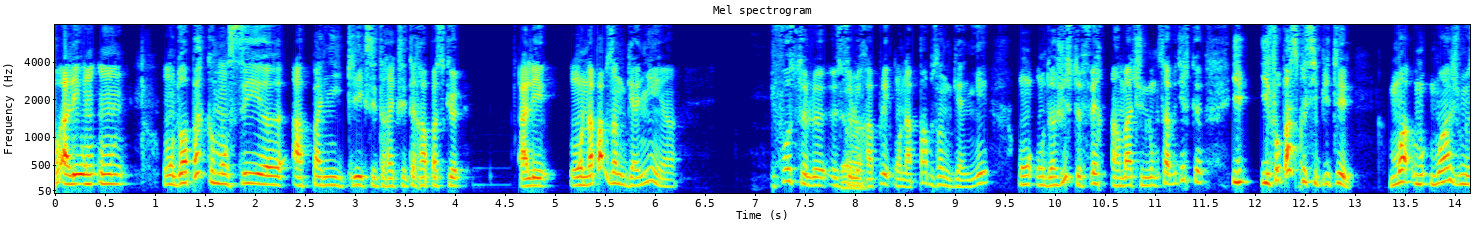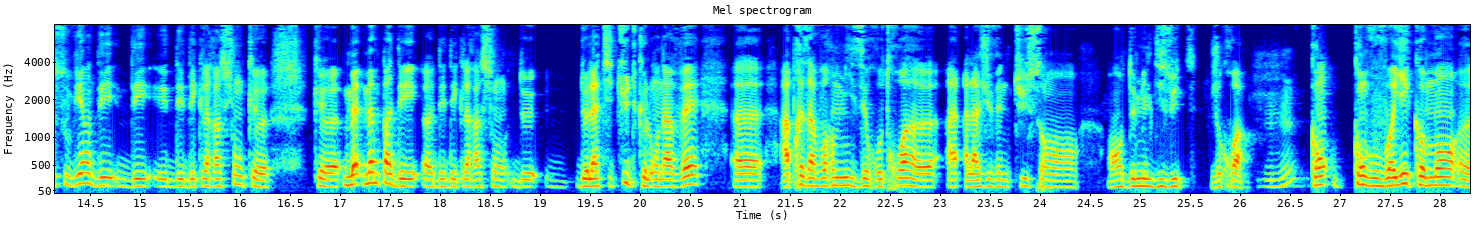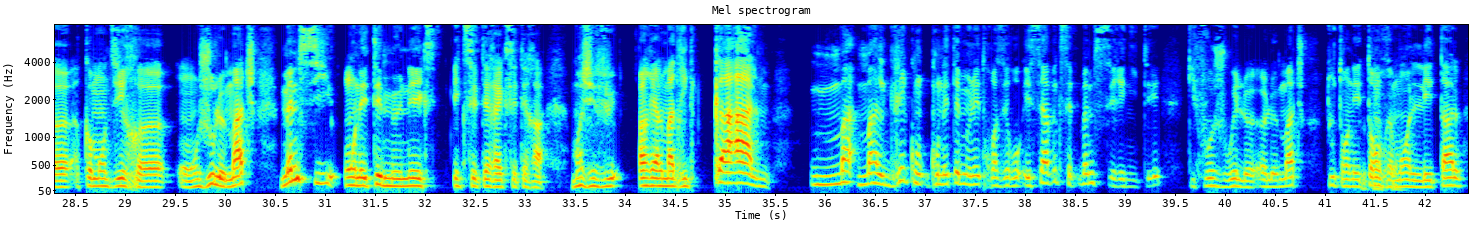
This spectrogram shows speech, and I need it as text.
allez, on, on, doit pas commencer à paniquer, etc., etc., parce que, allez, on n'a pas besoin de gagner. Hein. Il faut se le, se le rappeler, on n'a pas besoin de gagner, on, doit juste faire un match. Donc ça veut dire que il, il faut pas se précipiter. Moi, moi, je me souviens des, des, des déclarations que, que même pas des, euh, des déclarations de, de l'attitude que l'on avait euh, après avoir mis 0-3 euh, à, la Juventus en, en 2018, je crois. Mm-hmm. Quand, quand vous voyez comment, comment dire, on joue le match, même si on était mené, etc., etc. Moi, j'ai vu un Real Madrid calme, malgré qu'on était mené 3-0. Et c'est avec cette même sérénité qu'il faut jouer le, le, match tout en étant vraiment létal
